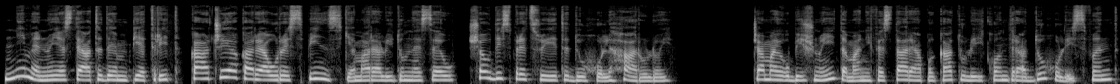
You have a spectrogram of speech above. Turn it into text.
Nimeni nu este atât de împietrit ca aceia care au respins chemarea lui Dumnezeu și au disprețuit Duhul Harului. Cea mai obișnuită manifestare a păcatului contra Duhului Sfânt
